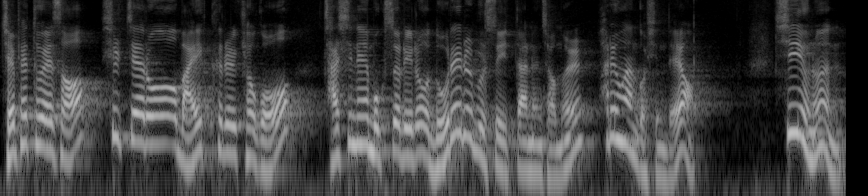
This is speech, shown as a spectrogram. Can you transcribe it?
제페토에서 실제로 마이크를 켜고 자신의 목소리로 노래를 부를 수 있다는 점을 활용한 것인데요. CU는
